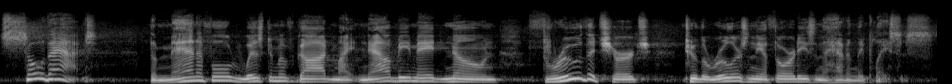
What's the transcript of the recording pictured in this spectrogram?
so that the manifold wisdom of God might now be made known through the church to the rulers and the authorities in the heavenly places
